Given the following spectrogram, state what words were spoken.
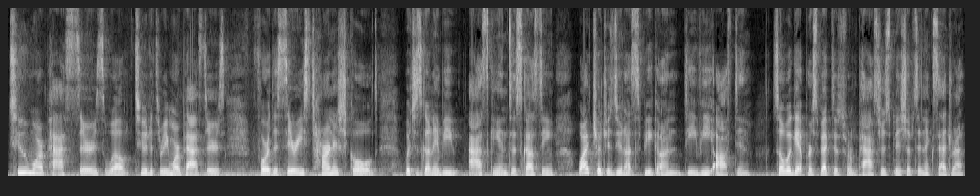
two more pastors, well, two to three more pastors for the series Tarnished Gold, which is going to be asking and discussing why churches do not speak on DV often. So we'll get perspectives from pastors, bishops, and etc.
